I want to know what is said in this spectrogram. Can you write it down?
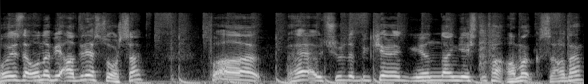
O yüzden ona bir adres sorsan falan he, şurada bir kere yanından geçti falan ama kısa adam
